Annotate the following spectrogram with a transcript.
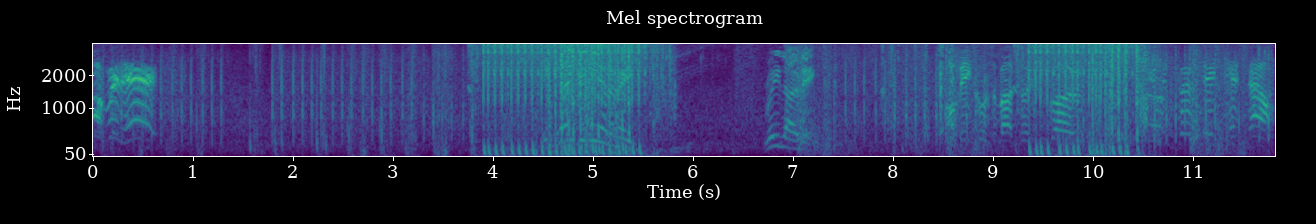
I've been hit. Engaging the enemies! Reloading. Our vehicle's about to explode. First aid kit now.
